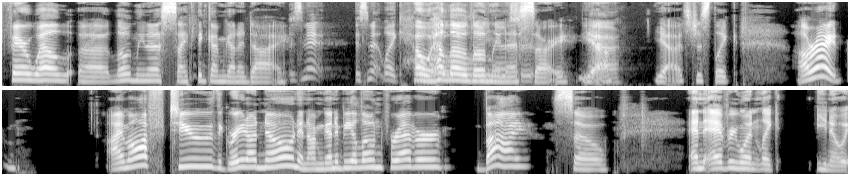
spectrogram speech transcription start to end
farewell uh, loneliness. I think I'm gonna die. Isn't it? Isn't it like oh, hello loneliness? loneliness. or- Sorry. Yeah. yeah. It's just like, all right, I'm off to the great unknown, and I'm gonna be alone forever. Bye. So, and everyone like you know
